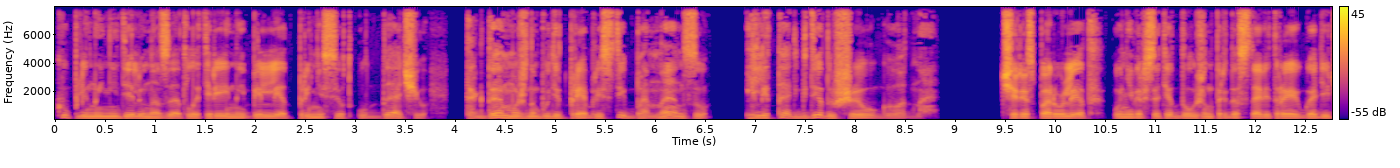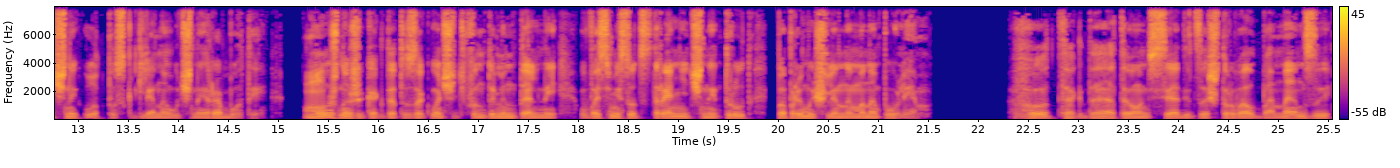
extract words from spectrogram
купленный неделю назад лотерейный билет принесет удачу, тогда можно будет приобрести бананзу и летать где душе угодно. Через пару лет университет должен предоставить Рэю годичный отпуск для научной работы, Нужно же когда-то закончить фундаментальный 800-страничный труд по промышленным монополиям. Вот тогда-то он сядет за штурвал Бананзы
